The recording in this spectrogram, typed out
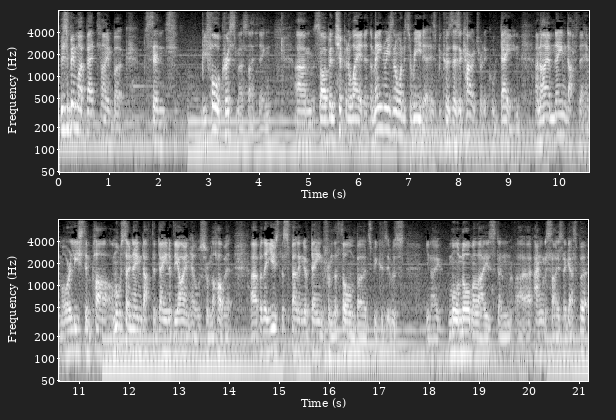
This has been my bedtime book since before Christmas, I think. Um, so I've been chipping away at it. The main reason I wanted to read it is because there's a character in it called Dane, and I am named after him, or at least in part. I'm also named after Dain of the Iron Hills from The Hobbit, uh, but they used the spelling of Dane from the Thornbirds because it was, you know, more normalised and uh, anglicised, I guess. But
